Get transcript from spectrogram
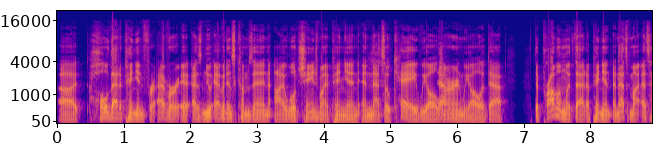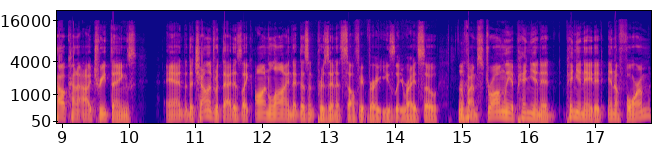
uh, hold that opinion forever. As new evidence comes in, I will change my opinion, and that's okay. We all yeah. learn, we all adapt. The problem with that opinion, and that's my that's how kind of I treat things. And the challenge with that is like online, that doesn't present itself very easily, right? So mm-hmm. if I'm strongly opinionated opinionated in a forum,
